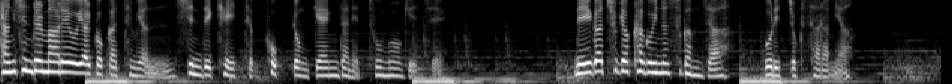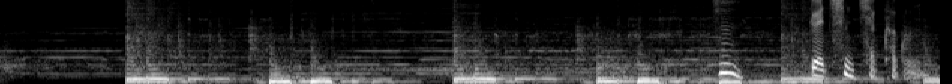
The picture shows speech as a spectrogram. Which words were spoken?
당신들 말에 의할 것 같으면 신디케이트 폭동 갱단의 두목이지. 네가 추격하고 있는 수감자, 우리 쪽 사람이야. 흠, 꽤 침착하군.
